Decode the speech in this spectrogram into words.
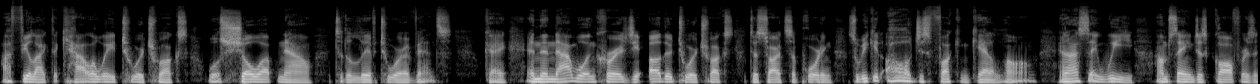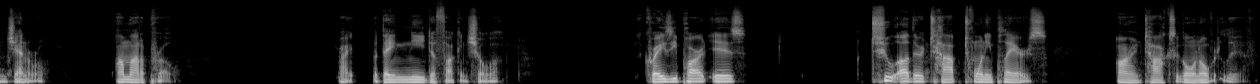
I feel like the Callaway Tour trucks will show up now to the LIV Tour events. Okay. And then that will encourage the other tour trucks to start supporting so we could all just fucking get along. And I say we, I'm saying just golfers in general. I'm not a pro. Right. But they need to fucking show up. The crazy part is two other top 20 players are in talks of going over to LIV.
